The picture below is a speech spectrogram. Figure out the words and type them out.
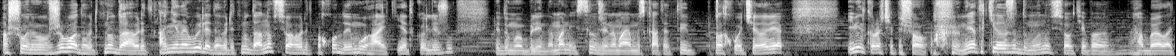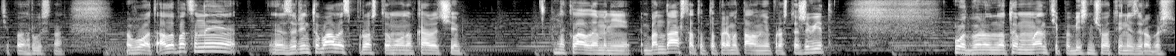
а що у нього в живот? Говорить, ну да, говорить, а не на виліт, говорить, ну да, ну все, говорить, походу йому гайки. Я такий лежу і думаю, блін, на мене і сил вже немає йому сказати, ти плохой чоловік. І він, коротше, пішов. Ну, я такий лежу, думаю, ну все, типу, габела, типу, грустно. Вот. Але пацани е, зорієнтувались, просто, умовно кажучи, наклали мені бандаж, тобто перемотали мені просто живіт. От, бо на той момент, типу, більш нічого ти не зробиш.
